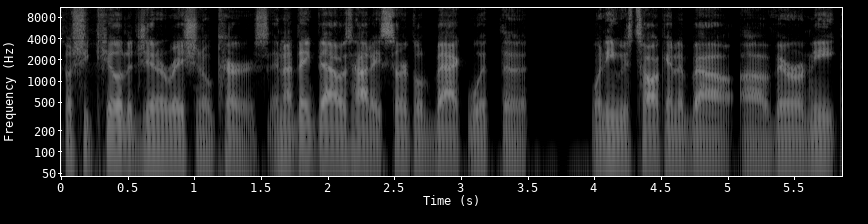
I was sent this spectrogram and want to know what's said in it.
So she killed a generational curse. And I think that was how they circled back with the when he was talking about uh Veronique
